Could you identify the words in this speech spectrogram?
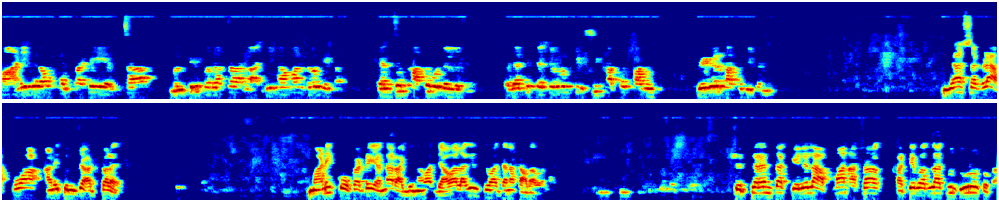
माणिकराव कोकाटे यांचा मंत्रिपदाचा राजीनामा न देता त्यांचं खातं बदललं कदाचित त्याच्याकडून कृषी खातं काढून वेगळं खातं दिलं या सगळ्या अफवा आणि तुमच्या अटकळ आहेत माणिक कोकाटे यांना राजीनामा द्यावा लागेल किंवा त्यांना काढावा लागेल. शेतकऱ्यांचा केलेला अपमान असा खातेबदलातून दूर होतो का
